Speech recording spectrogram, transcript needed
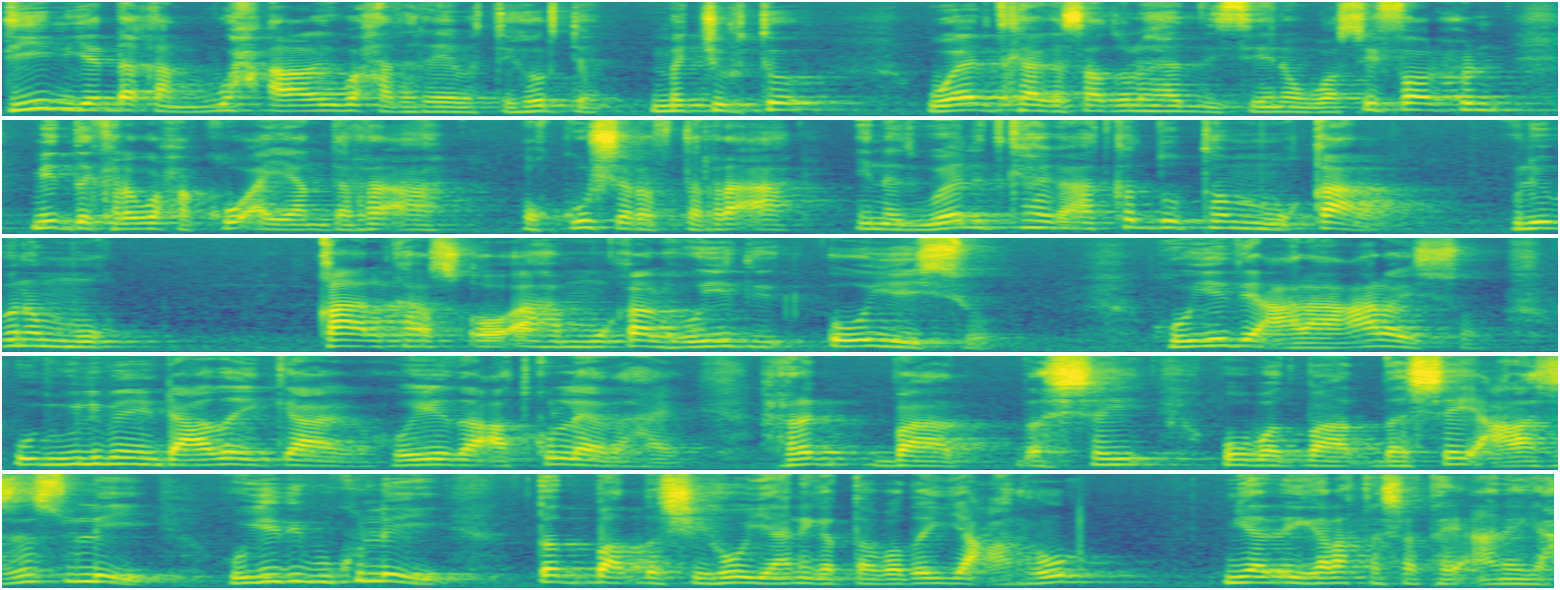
diin iyo dhaqan wax alaalay waxaad reebatay horta ma jirto waalidkaaga saad ula hadlaysayna waa si fool xun midda kale waxa kuu ayaan darro ah oo kuu sharaf darro ah inaad waalidkaaga aad ka duubto muuqaal welibana muuqaalkaas oo ah muuqaal hooyadii ooyeyso hooyadii calaacalayso ood weliba dhacdaygaaga hooyada aad ku leedahay rag baad dhashay ubad baad dhashay calaasasaasu leeyahy hooyadii buu ku leeyahy dad baad dhashay hooy aniga dabaday iyo carruur miyaad igala tashatay aniga?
